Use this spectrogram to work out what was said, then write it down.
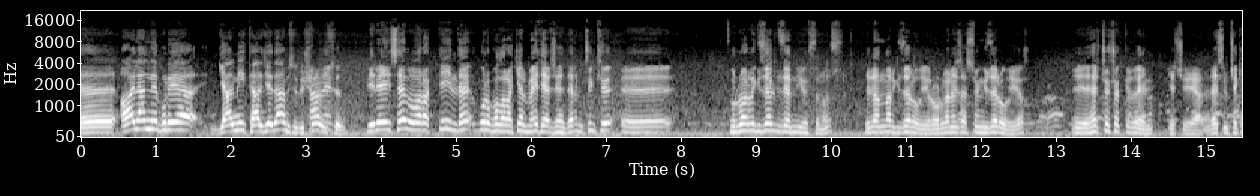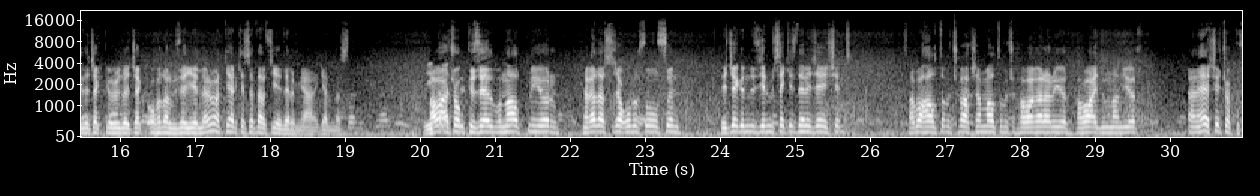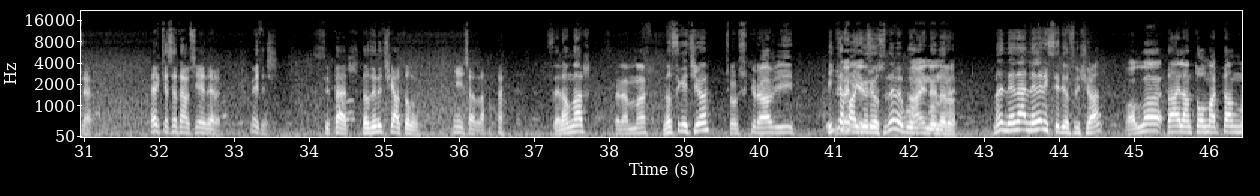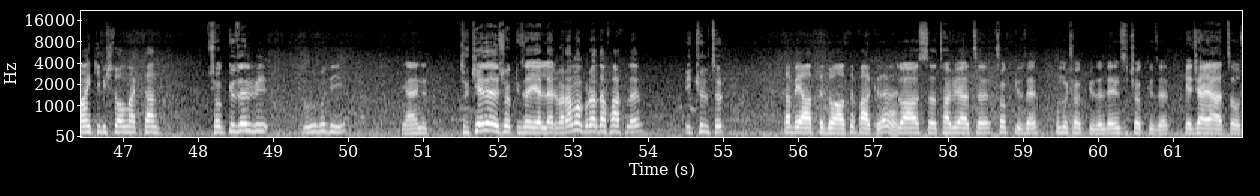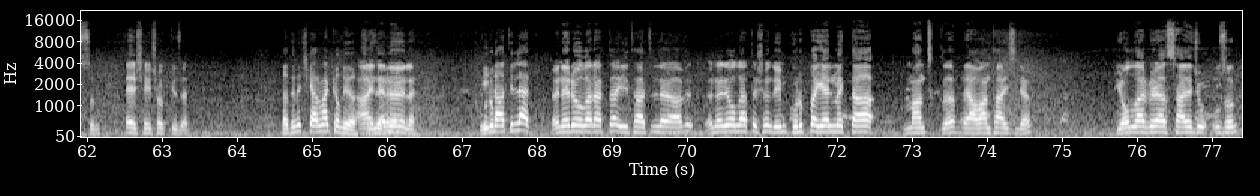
ailenle buraya gelmeyi tercih eder misin? Düşünür Yani- müsün? Bireysel olarak değil de grup olarak gelmeyi tercih ederim. Çünkü e, turları güzel düzenliyorsunuz. Planlar güzel oluyor, organizasyon güzel oluyor. E, her şey çok güzel geçiyor yani. Resim çekilecek, görülecek o kadar güzel yerler var ki herkese tavsiye ederim yani gelmesi. İyi Hava tatil- çok güzel, bunaltmıyor. Ne kadar sıcak olursa olsun. Gece gündüz 28 derece için. Sabah 6.30, akşam 6.30 hava kararıyor, hava aydınlanıyor. Yani her şey çok güzel. Herkese tavsiye ederim. Müthiş. Süper. Tadını çıkartalım. İnşallah. Selamlar. Selamlar. Nasıl geçiyor? Çok şükür abi iyi. İlk Güzel defa geçiyor. görüyorsun değil mi bu Aynen buraları? abi. Ne, neler neler hissediyorsun şu an? Valla Tayland'da olmaktan, Monkey Beach'te olmaktan. çok güzel bir duygu değil. Yani Türkiye'de de çok güzel yerler var ama burada farklı bir kültür. Tabiatı, doğası farkı değil mi? Doğası, tabiatı çok güzel. Kumu çok güzel, denizi çok güzel. Gece hayatı olsun. Her şey çok güzel. Tadını çıkarmak kalıyor. Aynen sizlere. öyle. İyi Grup- tatiller. Öneri olarak da iyi tatiller abi. Öneri olarak da şunu diyeyim. Grupla gelmek daha mantıklı ve avantajlı. Yollar biraz sadece uzun.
